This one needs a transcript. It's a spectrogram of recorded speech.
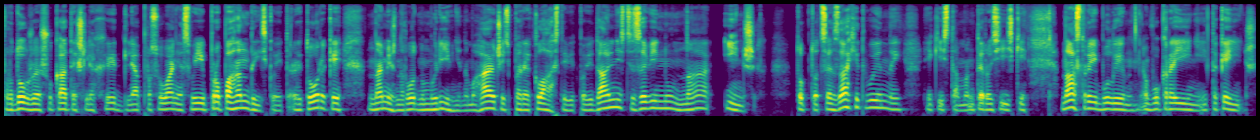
продовжує шукати шляхи для просування своєї пропагандистської риторики на міжнародному рівні, намагаючись перекласти відповідальність за війну на інших. Тобто це захід винний, якісь там антиросійські настрої були в Україні і таке інше.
